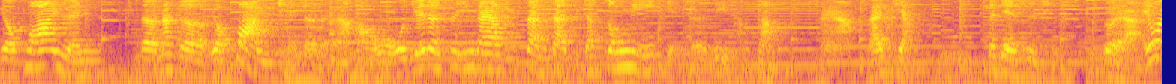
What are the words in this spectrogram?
有花园的那个有话语权的人，然后我我觉得是应该要站在比较中立一点的立场上，哎呀，来讲这件事情，对啊，因为。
